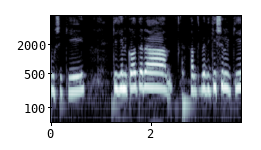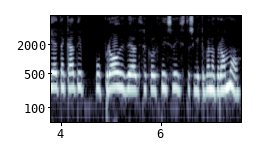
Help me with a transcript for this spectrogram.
μουσική και γενικότερα από την παιδική σου ηλικία ήταν κάτι που πρόδιδε ότι θα ακολουθήσεις το συγκεκριμένο δρόμο;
